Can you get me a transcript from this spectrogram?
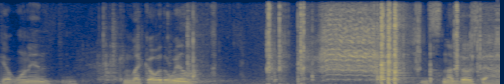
You get one in, you can let go of the wheel and snug those down.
